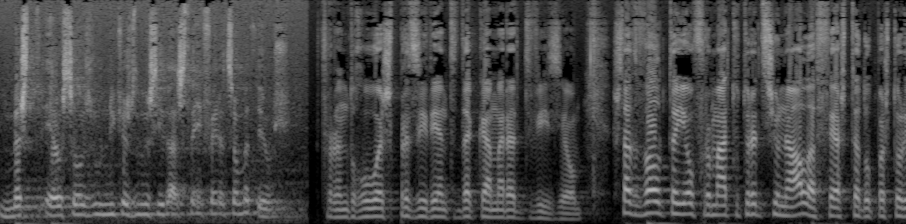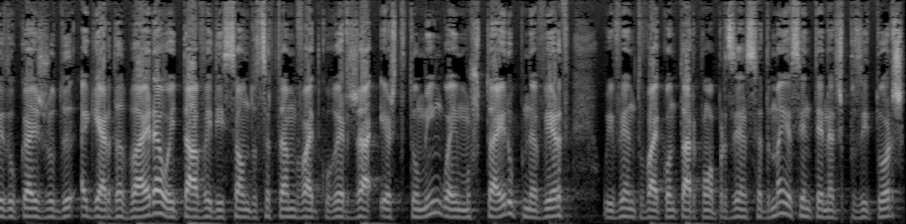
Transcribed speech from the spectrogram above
mas é, são as únicas duas cidades que têm Feira de São Mateus. Fernando Ruas, presidente da Câmara de Viseu. Está de volta e ao formato tradicional a festa do pastor e do queijo de Aguiar da Beira. A oitava edição do certame vai decorrer já este domingo em Mosteiro, Pena Verde. O evento vai contar com a presença de meia centena de expositores.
